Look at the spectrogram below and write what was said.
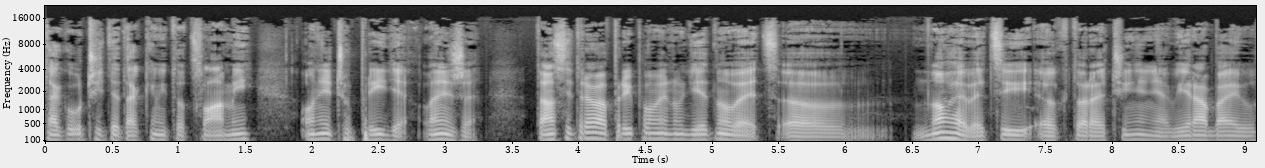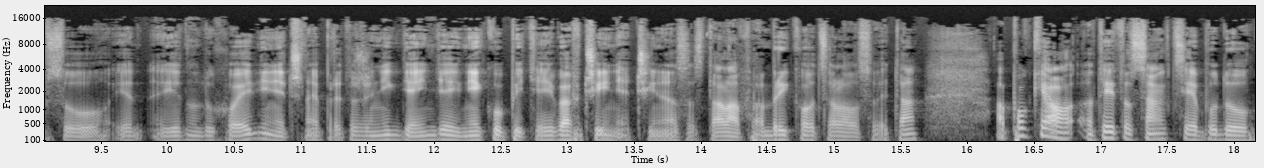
tak určite takýmito clami o niečo príde. Lenže tam si treba pripomenúť jednu vec. E, mnohé veci, e, ktoré Číňania vyrábajú, sú jednoducho jedinečné, pretože nikde inde ich nekúpite, iba v Číne. Čína sa stala fabrikou celého sveta. A pokiaľ tieto sankcie budú e,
